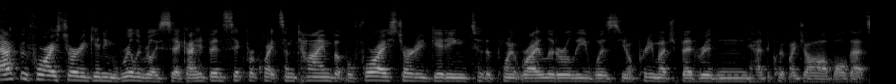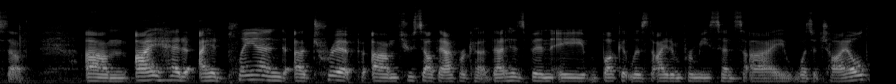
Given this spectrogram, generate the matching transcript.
back before I started getting really, really sick, I had been sick for quite some time, but before I started getting to the point where I literally was, you know, pretty much bedridden, had to quit my job, all that stuff. Um, I had I had planned a trip um, to South Africa. That has been a bucket list item for me since I was a child,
